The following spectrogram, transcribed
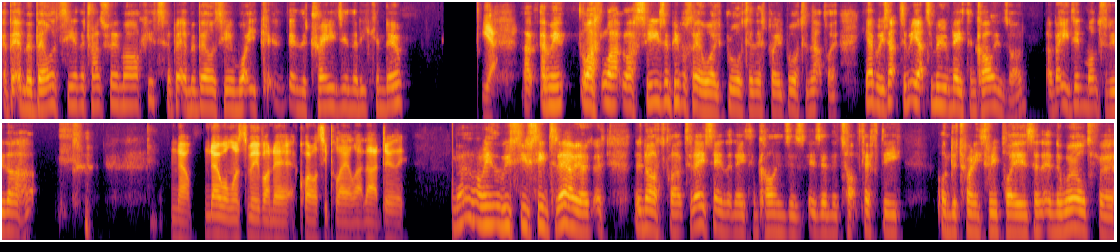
a bit of mobility in the transfer market, a bit of mobility in what he can, in the trading that he can do. Yeah, I, I mean, last, last last season, people say, "Oh, he's brought in this player, he's brought in that player." Yeah, but he's had to he had to move Nathan Collins on. I bet he didn't want to do that. no, no one wants to move on a quality player like that, do they? No, I mean we've you've seen today. I mean, there's an article out today saying that Nathan Collins is, is in the top 50 under 23 players in, in the world for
